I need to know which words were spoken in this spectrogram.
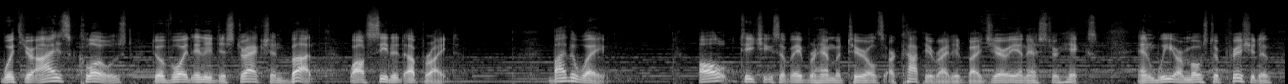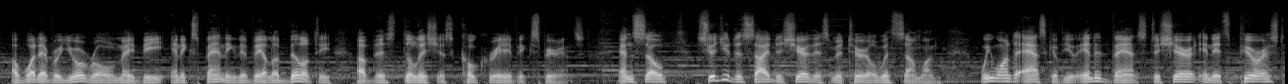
with your eyes closed to avoid any distraction, but while seated upright. By the way, all teachings of Abraham materials are copyrighted by Jerry and Esther Hicks, and we are most appreciative of whatever your role may be in expanding the availability of this delicious co creative experience. And so, should you decide to share this material with someone, we want to ask of you in advance to share it in its purest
